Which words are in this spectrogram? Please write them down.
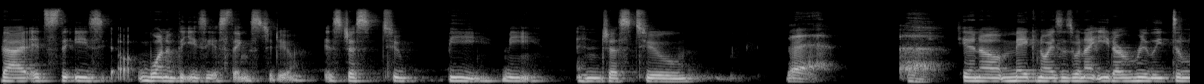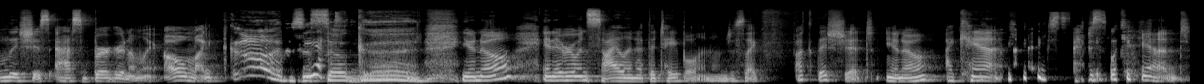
that it's the easy one of the easiest things to do is just to be me and just to you know make noises when i eat a really delicious ass burger and i'm like oh my god this is yes. so good you know and everyone's silent at the table and i'm just like fuck this shit, you know? I can't. I just can't.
